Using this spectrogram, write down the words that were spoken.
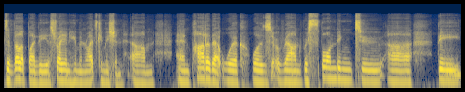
developed by the Australian Human Rights Commission. Um, and part of that work was around responding to uh, the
